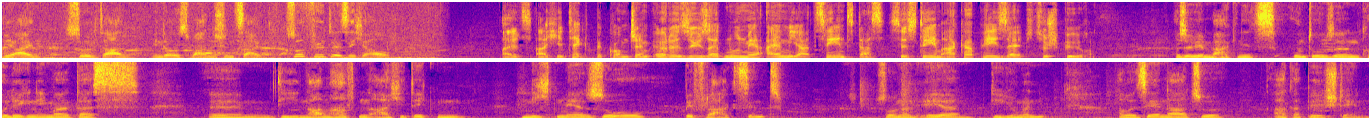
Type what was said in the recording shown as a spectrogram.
wie ein Sultan in der osmanischen Zeit. So fühlt er sich auch. Als Architekt bekommt Cem Örözü seit nunmehr einem Jahrzehnt das System AKP selbst zu spüren. Also wir merken jetzt unter unseren Kollegen immer, dass ähm, die namhaften Architekten nicht mehr so befragt sind, sondern eher die Jungen, aber sehr nah zur AKP stehen.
